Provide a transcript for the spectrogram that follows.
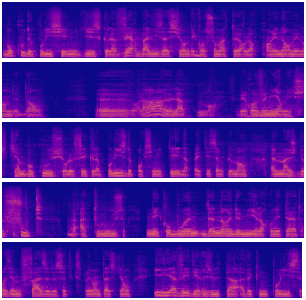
Beaucoup de policiers nous disent que la verbalisation des consommateurs leur prend énormément de temps. Euh, voilà, euh, là, je vais revenir, mais j'y tiens beaucoup sur le fait que la police de proximité n'a pas été simplement un match de foot à Toulouse, mais qu'au bout d'un an et demi, alors qu'on était à la troisième phase de cette expérimentation, il y avait des résultats avec une police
